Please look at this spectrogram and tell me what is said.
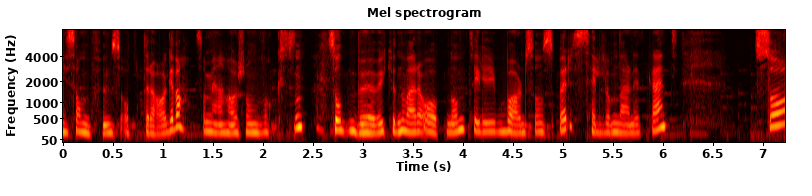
i samfunnsoppdraget da, som jeg har som voksen. Sånt bør vi kunne være åpne om til barn som spør, selv om det er litt kleint. Så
